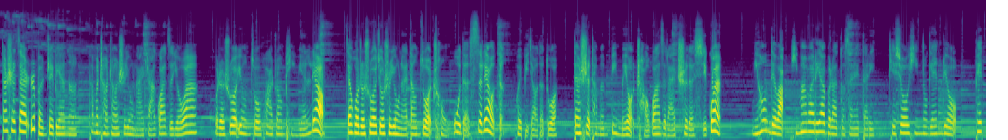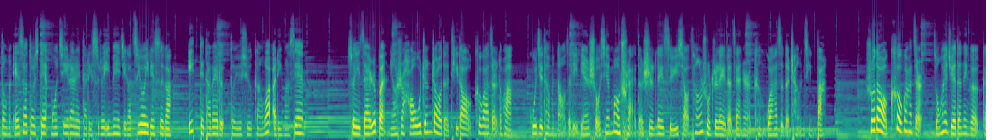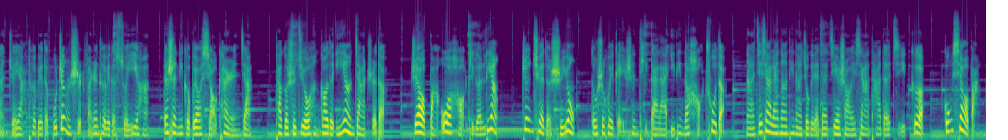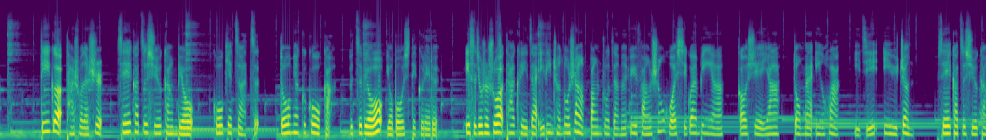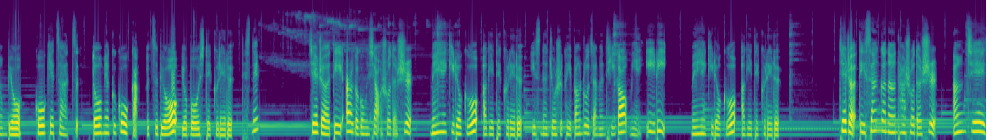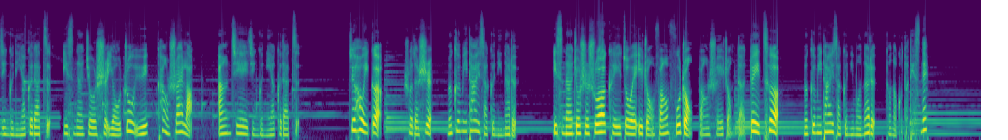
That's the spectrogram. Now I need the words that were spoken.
但是在日本这边呢，他们常常是用来炸瓜子油啊，或者说用作化妆品原料，再或者说就是用来当做宠物的饲料等，会比较的多。但是他们并没有炒瓜子来吃的习惯。日本ではひまわり油とされたり、化粧品の原料、ペットの餌として用いられたりするイメージが強いですが、行って食べるという習慣はありません。所以在日本，你要是毫无征兆的提到嗑瓜子儿的话，估计他们脑子里边首先冒出来的是类似于小仓鼠之类的在那儿啃瓜子的场景吧。说到嗑瓜子儿，总会觉得那个感觉呀，特别的不正式，反正特别的随意哈。但是你可不要小看人家，它可是具有很高的营养价值的。只要把握好这个量，正确的食用，都是会给身体带来一定的好处的。那接下来呢缇娜就给大家介绍一下它的几个功效吧。第一个，它说的是：生活习惯病、高血压、动脉硬化。予防してくれる。意思就是说，它可以在一定程度上帮助咱们预防生活习惯病呀、高血压、动脉硬化以及抑郁症、生活习惯病、高血压、动脉硬化、乌兹表有帮助的，对不对？接着第二个功效说的是免疫力哦，阿给てくれる，意思呢就是可以帮助咱们提高免疫力，免疫力哦，阿给特克雷的。接着第三个呢，他说的是 “anjie jinggu niya kudaz”，意思呢就是有助于抗衰老。anjie jinggu niya kudaz。最后一个说的是 “mukumita isaguni naru”，意思呢就是说可以作为一种防浮肿、防水肿的对策。mukumita isaguni monaru donogoto desne。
